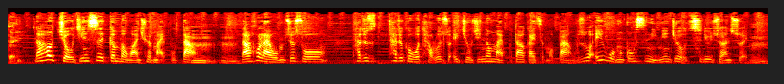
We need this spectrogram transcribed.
对，然后酒精是根本完全买不到。嗯嗯，然后后来我们就说，他就是他就跟我讨论说，哎，酒精都买不到该怎么办？我就说，哎，我们公司里面就有次氯酸水。嗯，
